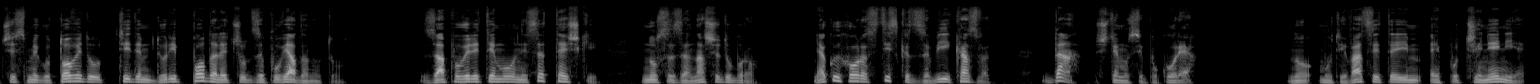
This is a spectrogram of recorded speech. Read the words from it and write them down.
че сме готови да отидем дори по-далеч от заповяданото. Заповедите му не са тежки, но са за наше добро. Някои хора стискат зъби и казват «Да, ще му се покоря». Но мотивацията им е подчинение,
